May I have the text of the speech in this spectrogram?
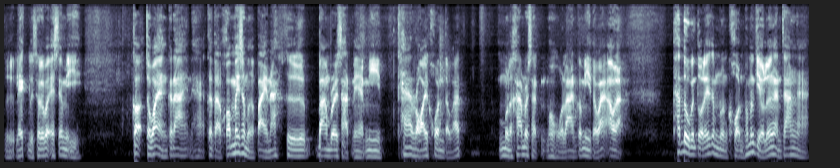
หรือเล็กหรือเรียกว่า SME ก็จะว่าอย่างก็ได้นะฮะก็แต่ก็ไม่เสมอไปนะ คือบางบริษัทเนี่ยมีแค่ร้อยคนแต่ว่ามูลค่าบริษัทมโหฬารก็มีแต่ว่าเอาล่ะ ถ้าดูเป็นตัวเลขจำนวนคนเพราะมันเกี่ยวเรื่องการจ้างงาน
